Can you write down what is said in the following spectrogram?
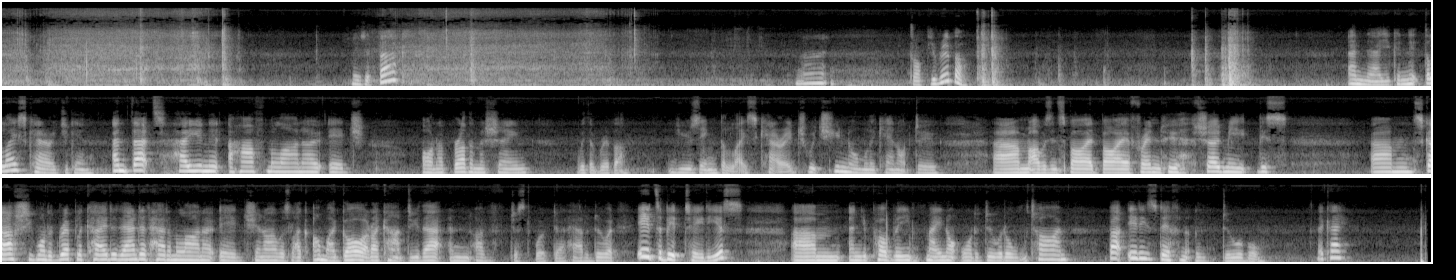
Knit it back. Right. Drop your ribber. And now you can knit the lace carriage again. And that's how you knit a half Milano edge on a brother machine with a ribber using the lace carriage, which you normally cannot do. Um, I was inspired by a friend who showed me this um, scarf she wanted replicated and it had a Milano edge. And I was like oh my god I can't do that. And I've just worked out how to do it. It's a bit tedious um, and you probably may not want to do it all the time but it is definitely doable. Okay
